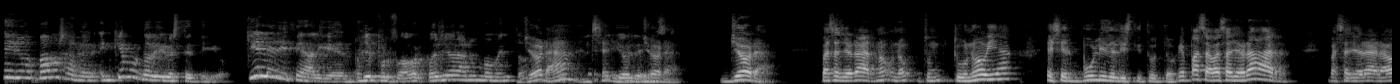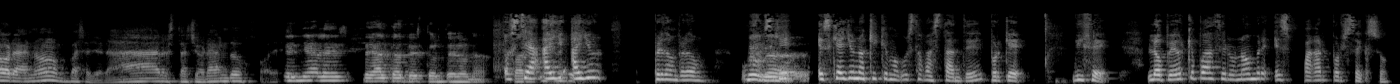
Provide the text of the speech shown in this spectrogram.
Pero vamos a ver, ¿en qué mundo vive este tío? ¿Quién le dice a alguien, oye, por favor, ¿puedes llorar un momento? Llora, en serio, llora. Llora. Vas a llorar, ¿no? no tu, tu novia es el bully del instituto. ¿Qué pasa? ¿Vas a llorar? Vas a llorar ahora, ¿no? Vas a llorar, estás llorando. Joder. Señales de alta testosterona. Hostia, Para- hay, hay un. Perdón, perdón. Uf, No, es, que, es que hay uno aquí que me gusta bastante, ¿eh? porque dice: Lo peor que puede hacer un hombre es pagar por sexo.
